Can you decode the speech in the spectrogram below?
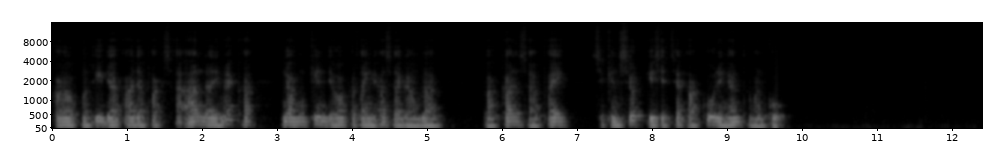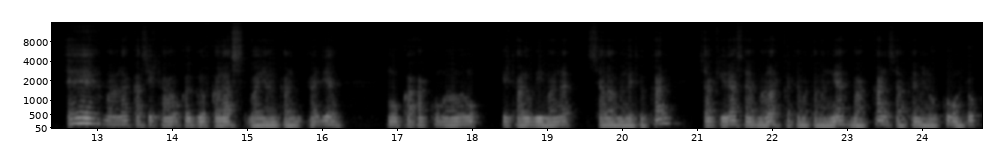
Kalaupun tidak ada paksaan dari mereka, nggak mungkin jawab pertanyaan secara gamblang. Bahkan sampai screenshot isi chat aku dengan temanku. Eh, malah kasih tahu ke grup kelas. Bayangkan aja, muka aku mau ditaruh di mana. Salah mengejutkan, Sakira sangat malah ke teman-temannya, bahkan sampai menunggu untuk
